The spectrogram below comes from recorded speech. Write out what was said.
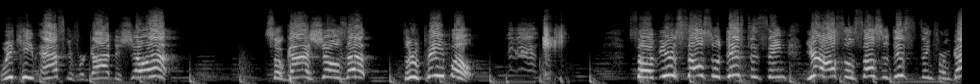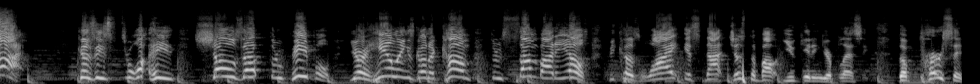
we keep asking for God to show up. So God shows up through people. so if you're social distancing, you're also social distancing from God because he's he shows up through people. Your healing is going to come through somebody else because why? It's not just about you getting your blessing. The person,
